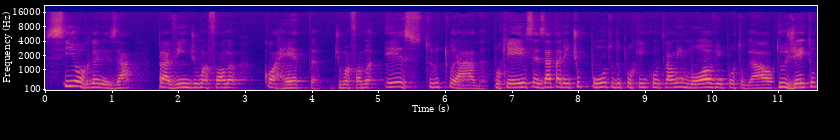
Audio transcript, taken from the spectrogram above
se organizar para vir de uma forma correta, de uma forma estruturada, porque esse é exatamente o ponto do porquê encontrar um imóvel em Portugal do jeito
